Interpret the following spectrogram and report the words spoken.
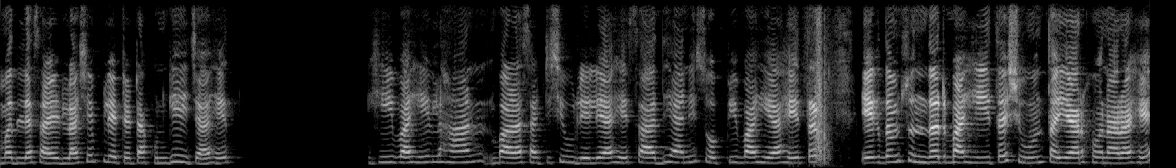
मधल्या साईडला असे प्लेट टाकून घ्यायचे आहेत. ही बाही लहान बाळासाठी शिवलेली आहे. साधी आणि सोपी बाही आहे. तर एकदम सुंदर बाही इथं शिवून तयार होणार आहे.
